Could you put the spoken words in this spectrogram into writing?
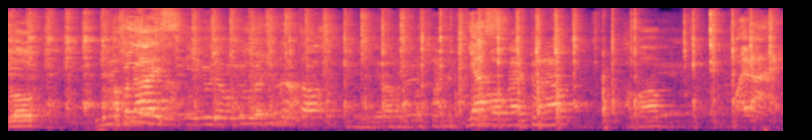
ബ്ലോഗ് അപ്പൊ ഗായ്സ് ഈ വീഡിയോ നമുക്ക് നിർത്താം. അപ്പൊ ബൈ ബൈ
